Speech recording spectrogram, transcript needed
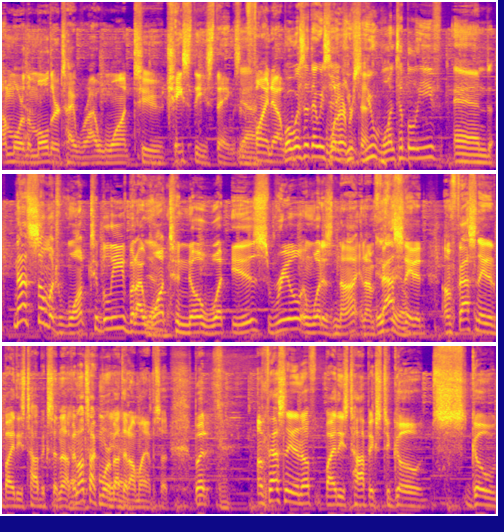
I'm more the Mulder type where I want to chase these things and Yeah. find out. What was it that we said? You, 100%. you want to believe, and Not so much want to believe, but I want to know what is real and what is not, and I'm real. fascinated. I'm fascinated by these topics enough, and I'll talk more about Yeah. that on my episode. But I'm fascinated enough by these topics to go s- go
